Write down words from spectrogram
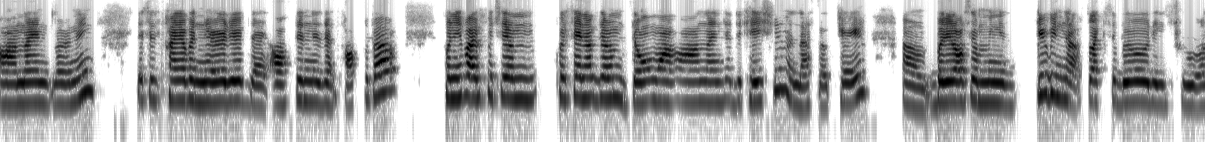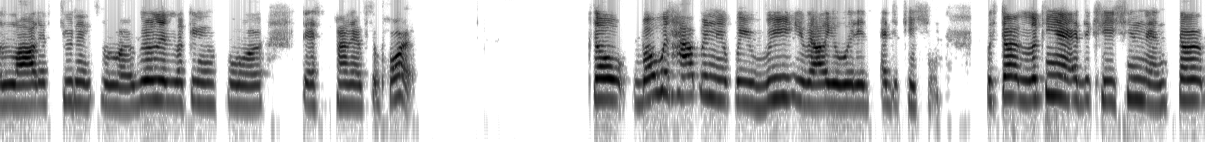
online learning. This is kind of a narrative that often isn't talked about. 25% percent of them don't want online education, and that's okay. Um, but it also means giving that flexibility to a lot of students who are really looking for this kind of support. So what would happen if we re-evaluated education? We start looking at education and start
